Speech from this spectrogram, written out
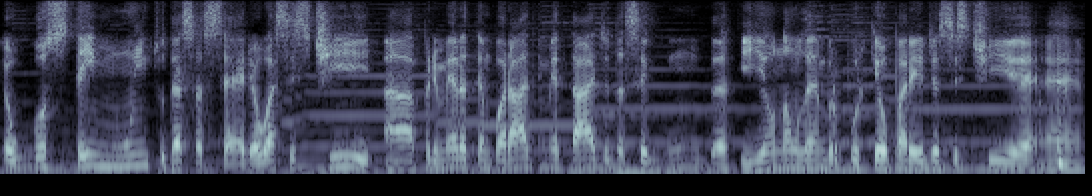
eu gostei muito dessa série. Eu assisti a primeira temporada e metade da segunda, e eu não lembro porque eu parei de assistir. é, é,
